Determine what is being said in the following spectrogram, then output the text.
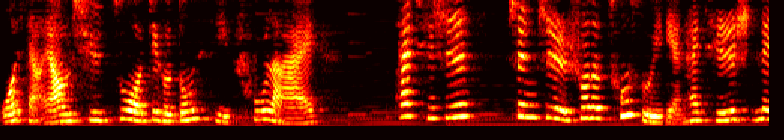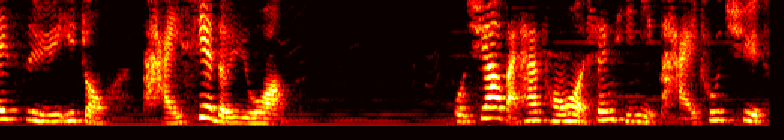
我想要去做这个东西出来。它其实甚至说的粗俗一点，它其实是类似于一种排泄的欲望。我需要把它从我身体里排出去，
